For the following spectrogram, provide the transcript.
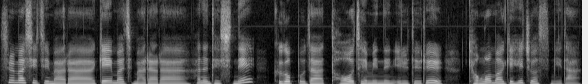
술 마시지 마라, 게임하지 말아라 하는 대신에 그것보다 더 재밌는 일들을 경험하게 해주었습니다.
